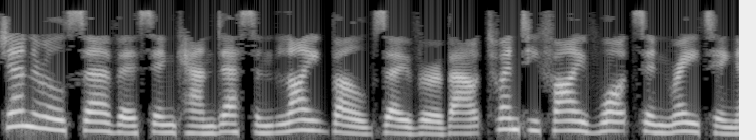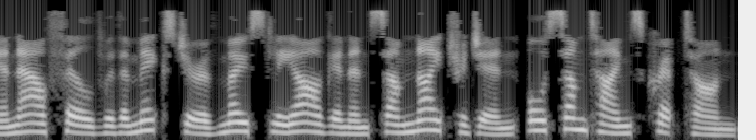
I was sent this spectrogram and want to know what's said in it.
General service incandescent light bulbs over about 25 watts in rating are now filled with a mixture of mostly argon and some nitrogen, or sometimes krypton.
